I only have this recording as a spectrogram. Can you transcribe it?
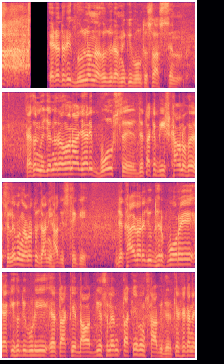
না। এটা তো ঠিক বুঝলাম না হুজুর আপনি কি বলতে চাচ্ছেন? এখন মিজানুর রহমান আজহারি বলছে যে তাকে বিষ খাওয়ানো হয়েছিল এবং আমরা তো জানি হাদিস থেকে। যে খাইবারে যুদ্ধের পরে এক ইহুদি বুড়ি তাকে দাওয়াত দিয়েছিলেন তাকে এবং সাহাবিদেরকে। সেখানে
